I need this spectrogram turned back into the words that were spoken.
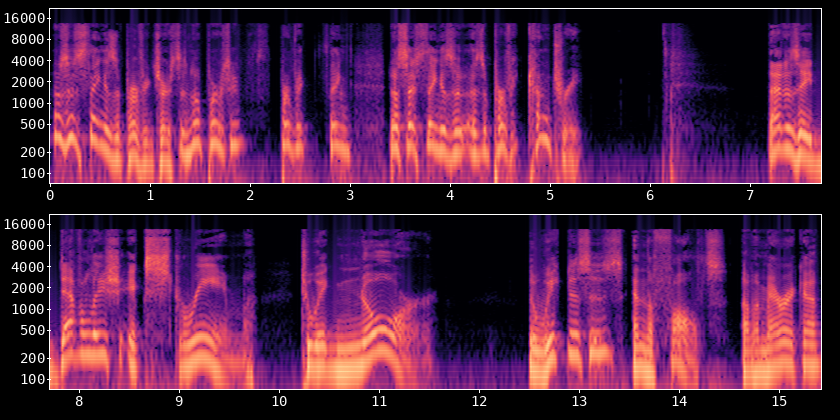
No such thing as a perfect church. There's no perfect, perfect thing, no such thing as a, as a perfect country. That is a devilish extreme to ignore the weaknesses and the faults of America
